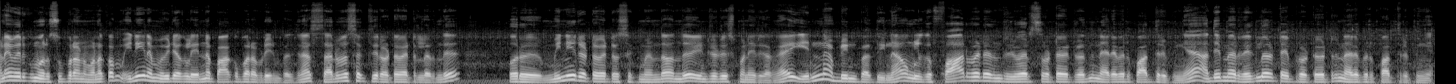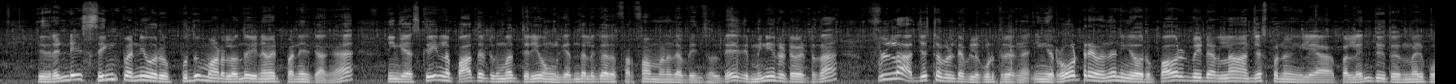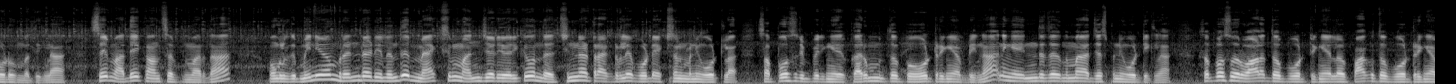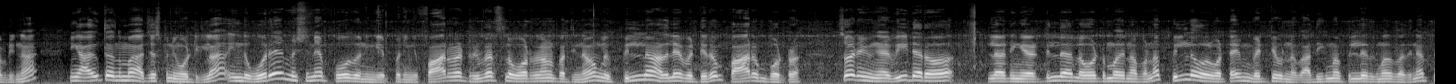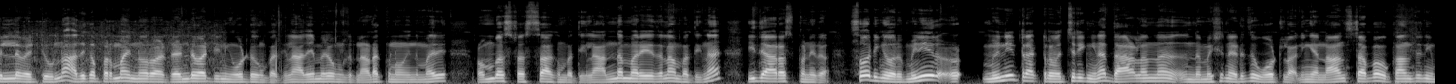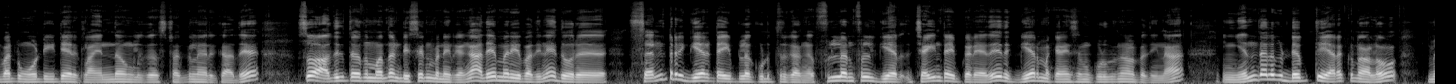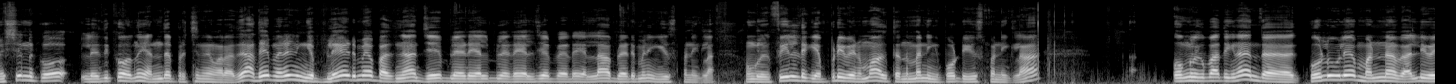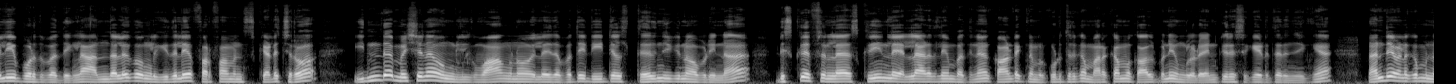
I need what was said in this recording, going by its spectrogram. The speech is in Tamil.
அனைவருக்கும் ஒரு சூப்பரான வணக்கம். இன்றைக்கி நம்ம வீடியோக்கள் என்ன பார்க்க போகிறோம் அப்படின்னு பார்த்தீங்கன்னா சர்வசக்தி ரொட்டவேட்டர்லேருந்து ஒரு மினி ரொட்டவேட்டர் செக்மெண்ட் தான் வந்து இன்ட்ரடியூஸ் பண்ணியிருக்காங்க. என்ன அப்படின்னு பார்த்தீங்கன்னா உங்களுக்கு ஃபார்வேர்ட் அண்ட் ரிவர்ஸ் ரொட்டவேட்டர் வந்து நிறைய பேர் பார்த்துருப்பீங்க. அதே மாதிரி ரெகுலர் டைப் ரொட்டவேட்டர் நிறைய பேர் பார்த்துருப்பீங்க. இது ரெண்டையும் சிங்க் பண்ணி ஒரு புது மாடல் வந்து இனோவேட் பண்ணியிருக்காங்க நீங்கள் ஸ்க்ரீனில் பார்த்துட்டு இருக்கும்போது தெரியும் உங்களுக்கு எந்த அளவுக்கு அதை பர்ஃபார்ம் பண்ணுது அப்படின்னு சொல்லிட்டு. இது மினி ரொட்டவேட்டர் தான். ஃபுல்லாக அட்ஜஸ்டபிள் டைப்பில் கொடுத்துருக்காங்க. நீங்கள் ரோட்டரை வந்து நீங்கள் ஒரு பவர் பீடர்லாம் அட்ஜஸ்ட் பண்ணுவீங்க இல்லையா? இப்போ லென்த்துக்கு தகுந்த மாதிரி போடுவோம் பார்த்தீங்களா சேம் அதே கான்செப்ட் மாதிரி தான். உங்களுக்கு மினிமம் ரெண்டு அடியிலேருந்து மேக்ஸிமம் அஞ்சு அடி வரைக்கும் இந்த சின்ன டிராக்டர்லேயே போட்டு எக்ஸ்டெண்ட் பண்ணி ஓட்டலாம். சப்போஸ் இப்போ நீங்கள் கரும்பு தோப்பு ஓட்டுறீங்க அப்படின்னா நீங்கள் இந்த தகுந்த மாதிரி அட்ஜஸ்ட் பண்ணி ஓட்டிக்கலாம். சப்போஸ் ஒரு வாழைத்தோப்பு ஓட்டுறீங்க இல்லை ஒரு பாக்குத்தோப்பு ஓட்டுறீங்க அப்படின்னா நீங்கள் அதுக்கு தகுந்த மாதிரி அட்ஜஸ்ட் பண்ணி ஓட்டிக்கலாம். இந்த ஒரே மிஷினே போதும். நீங்கள் இப்போ நீங்கள் ஃபார்வர்ட் ரிவர்ஸில் ஓடுறதுனால பார்த்தீங்கன்னா உங்களுக்கு பில்லும் அதிலே வெட்டிடும் பாரும் போட்டுரும். ஸோ நீங்கள் வீடரோ இல்லை நீங்கள் டில்லரில் ஓட்டும்போது என்ன பண்ணால் பில்லை ஒரு டைம் வெட்டி விடணும். அதிகமாக பில்லு இருக்கும்போது பார்த்தீங்கன்னா பில்லை வெட்டி விடணும். அதுக்கப்புறமா இன்னொரு வாட்டி ரெண்டு வாட்டி நீங்கள் ஓட்டுவோங்க பார்த்தீங்களா? அதேமாதிரி உங்களுக்கு நடக்கணும். இந்த மாதிரி ரொம்ப ஸ்ட்ரெஸ் ஆகும் பார்த்தீங்களா? அந்த மாதிரி இதெல்லாம் பார்த்தீங்கன்னா இது அரெஸ்ட் பண்ணிடும் ஸோ நீங்கள் ஒரு மினி மினி டிராக்டர் வச்சுருக்கீங்கன்னா தாராளம் தான் இந்த மிஷினை எடுத்து ஓட்டலாம். நீங்கள் நான் ஸ்டாப்பாக உட்காந்துட்டு நீங்கள் பாட்டு ஓட்டிக்கிட்டே இருக்கலாம். எந்த உங்களுக்கு ஸ்ட்ரகிளும் இருக்காது. ஸோ அதுக்கு தகுந்த மாதிரி தான் டிசைன் பண்ணியிருக்காங்க. அதே மாதிரி பார்த்தீங்கன்னா இது ஒரு சென்ட்ரு கியர் டைப்பில் கொடுத்துருக்காங்க. Full and full gear chain type கிடையாது. இது கியர் மெக்கானிசம் கொடுக்குறதுனால பார்த்தீங்கன்னா நீங்கள் எந்த அளவுக்கு டெப்த்து இறக்குனாலும் மிஷினுக்கோ இல்லை இதுக்கோ வந்து எந்த பிரச்சனையும் வராது. அதே மாதிரி நீங்கள் பிளேடுமே பார்த்தீங்கன்னா J blade L blade LJ blade எல்லா பிளேடுமே நீங்கள் யூஸ் பண்ணிக்கலாம். உங்களுக்கு ஃபீல்டுக்கு எப்படி வேணுமோ அதுக்கு தகுந்த மாதிரி நீங்கள் போட்டு யூஸ் பண்ணிக்கலாம். உங்களுக்கு பார்த்தீங்கன்னா இந்த கொலுவிலே மண்ணை அள்ளி வெளியே போடுறது பார்த்தீங்களா அந்தளவுக்கு உங்களுக்கு இதிலே பர்ஃபார்மன்ஸ் கிடச்சிரும். இந்த மிஷினை உங்களுக்கு வாங்கணும் இல்லை இதை பற்றி டீட்டெயில்ஸ் தெரிஞ்சுக்கணும் அப்படின்னா டிஸ்கிரிப்ஷனில் ஸ்க்ரீனில் எல்லா இடத்துலையும் பார்த்தீங்கன்னா காண்டாக்ட் நம்பர் கொடுத்துருக்கேன். மறக்காமல் கால் பண்ணி உங்களோட என்கொயரிஸை கேட்டு தெரிஞ்சுக்கங்க. நன்றி வணக்கம்.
